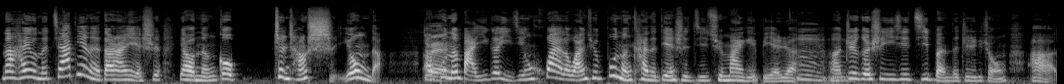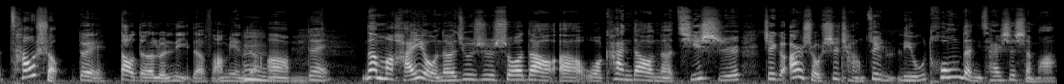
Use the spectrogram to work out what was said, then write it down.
那还有呢，家电呢，当然也是要能够正常使用的。啊，对不能把一个已经坏了、完全不能看的电视机去卖给别人。嗯啊，这个是一些基本的这种啊操守。对道德伦理的方面的嗯啊。对，那么还有呢，就是说到啊、呃我看到呢，其实这个二手市场最流通的，你猜是什么？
